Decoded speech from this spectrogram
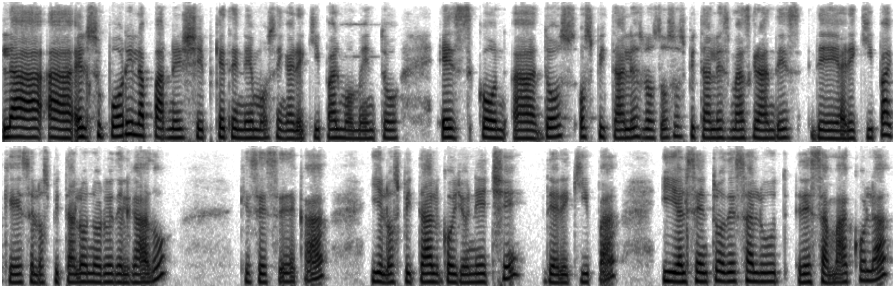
La, uh, el support y la partnership que tenemos en Arequipa al momento es con uh, dos hospitales, los dos hospitales más grandes de Arequipa, que es el Hospital Honorio Delgado, que es ese de acá, y el Hospital Goyoneche de Arequipa, y el Centro de Salud de Zamácola,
